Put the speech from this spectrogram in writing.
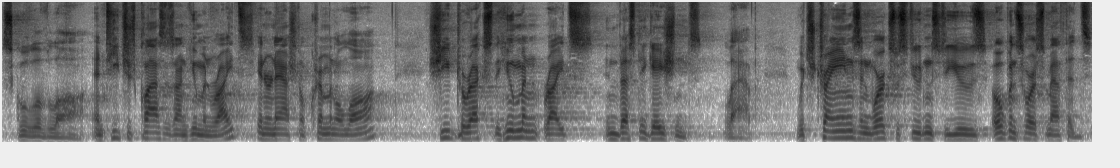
School of Law and teaches classes on human rights, international criminal law. She directs the Human Rights Investigations Lab, which trains and works with students to use open source methods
